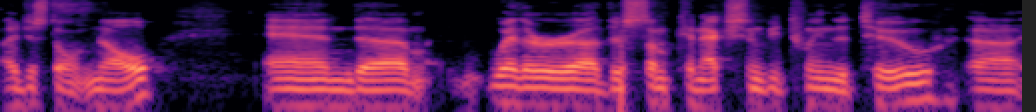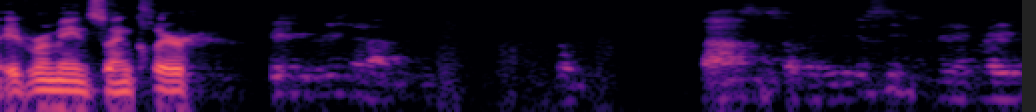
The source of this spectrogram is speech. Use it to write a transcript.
I just don't know. And um, whether uh, there's some connection between the two, uh, it remains unclear. The reason- the reason I ask is the bounces of it, it just seems to be a great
